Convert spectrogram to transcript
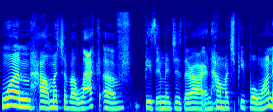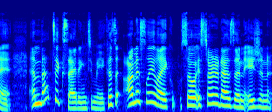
one, how much of a lack of these images there are and how much people want it. And that's exciting to me because honestly, like, so it started as an Asian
